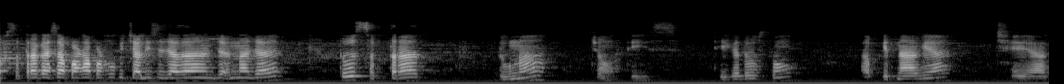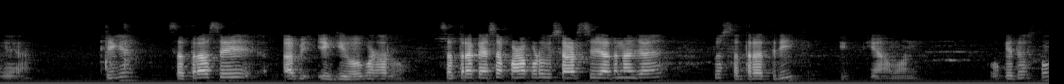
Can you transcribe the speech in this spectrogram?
अब सत्रह का ऐसा पढ़ा पढ़ो कि चालीस से ज़्यादा ना जाए तो सत्रह दूना चौतीस। ठीक है दोस्तों? अब कितना आ गया? छ आ गया। ठीक है? सत्रह से अब एक ज़ीरो बढ़ा लो। सत्रह का ऐसा पढ़ा पढ़ो कि साठ से ज़्यादा ना जाए तो सत्रह तरीक इक्यावन। ओके दोस्तों?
